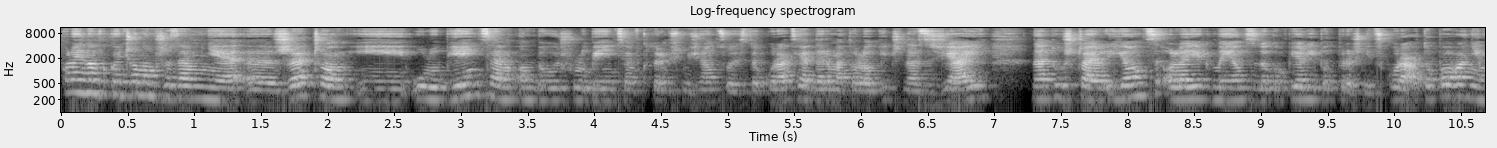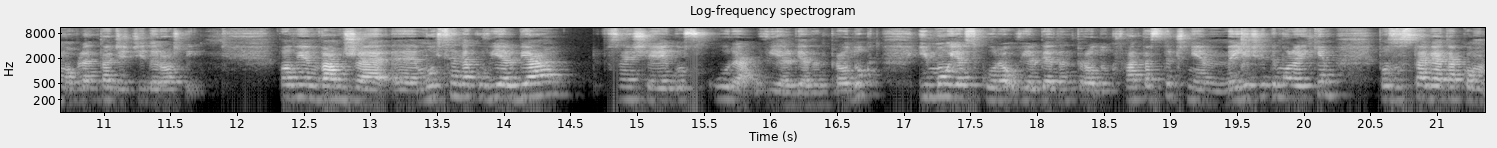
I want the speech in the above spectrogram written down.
Kolejną wykończoną przeze mnie e, rzeczą i ulubieńcem, on był już ulubieńcem w którymś miesiącu, jest to kuracja dermatologiczna z ziai, natłuszczający olejek myjący do kąpieli pod prysznic. Skóra atopowa, niemowlęta, dzieci, dorośli. Powiem Wam, że e, mój synek uwielbia, w sensie jego skóra uwielbia ten produkt i moja skóra uwielbia ten produkt. Fantastycznie myje się tym olejkiem, pozostawia taką e,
